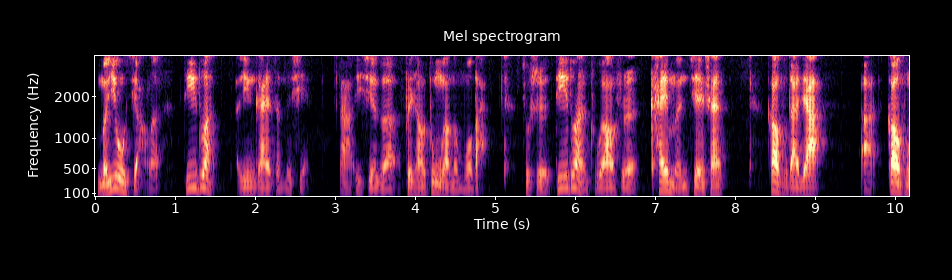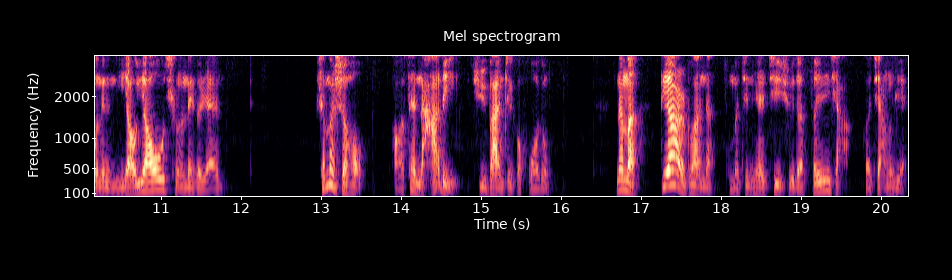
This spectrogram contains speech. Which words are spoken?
我们又讲了第一段应该怎么写啊，一些个非常重要的模板，就是第一段主要是开门见山，告诉大家啊，告诉那个你要邀请的那个人，什么时候啊，在哪里举办这个活动。那么第二段呢，我们今天继续的分享和讲解。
